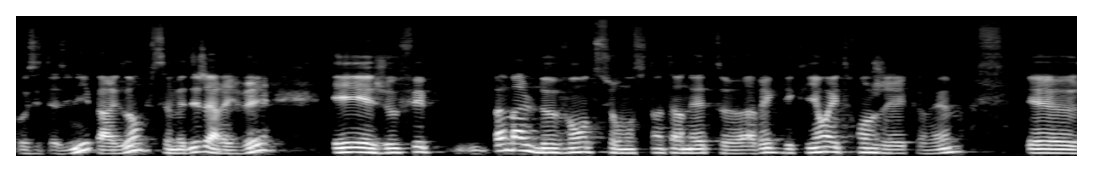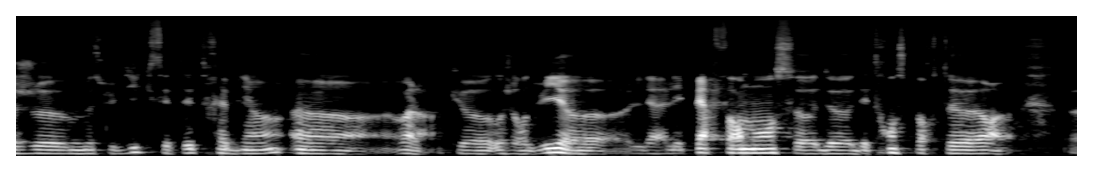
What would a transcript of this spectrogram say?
aux États-Unis, par exemple. Ça m'est déjà arrivé. Et je fais pas mal de ventes sur mon site internet avec des clients étrangers quand même. Et je me suis dit que c'était très bien, voilà, qu'aujourd'hui, les performances des transporteurs, euh,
